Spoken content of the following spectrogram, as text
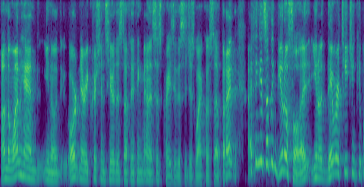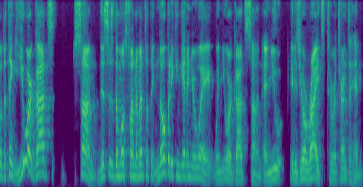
on the one hand, you know, ordinary Christians hear this stuff, they think, man, this is crazy. This is just wacko stuff. But I, I think it's something beautiful. I, you know, they were teaching people to think you are God's son. This is the most fundamental thing. Nobody can get in your way when you are God's son, and you, it is your right to return to Him.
